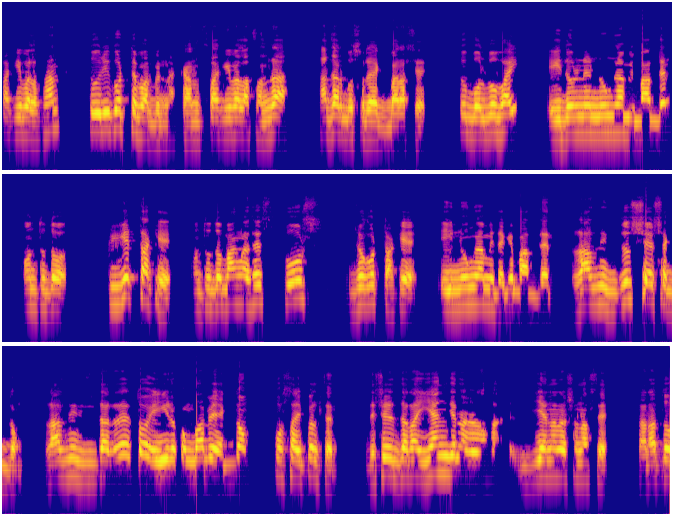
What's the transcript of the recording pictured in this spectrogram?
সাকিব আল হাসান তৈরি করতে পারবেন না, কারণ সাকিব আল হাসানরা হাজার বছরে একবার আসে। তো বলব ভাই, এই ধরনের নোংরামি বাদ দেন, অন্তত ক্রিকেটটাকে, অন্তত বাংলাদেশের স্পোর্টস জগৎটাকে এই নোংরামি থেকে বাদ দেন। রাজনীতি তো শেষ একদম। রাজনীতিটারে তো এইরকম ভাবে একদম পচাই ফেলছেন। দেশের যারা ইয়াং জেনারেশন আছে তারা তো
